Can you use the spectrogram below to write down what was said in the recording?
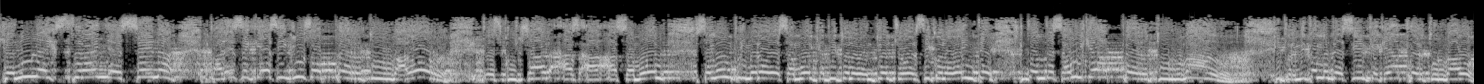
que en una extraña escena parece que es incluso perturbador escuchar a, Samuel, según primero de Samuel capítulo 28 versículo 20, donde Saúl queda perturbado. Y permítanme decir que queda perturbado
